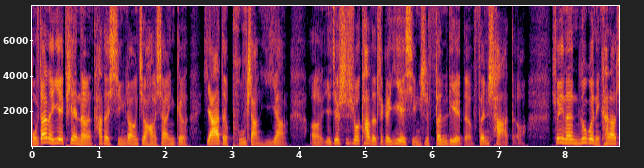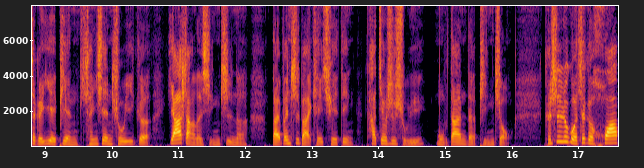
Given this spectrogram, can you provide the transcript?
牡丹的叶片呢，它的形状就好像一个鸭的蹼掌一样，呃，也就是说它的这个叶形是分裂的、分叉的。所以呢，如果你看到这个叶片呈现出一个鸭掌的形制呢，百分之百可以确定它就是属于牡丹的品种。可是如果这个花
